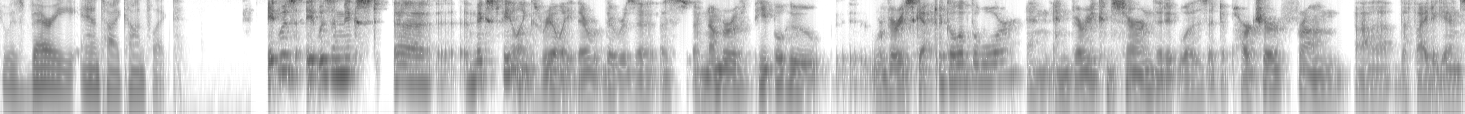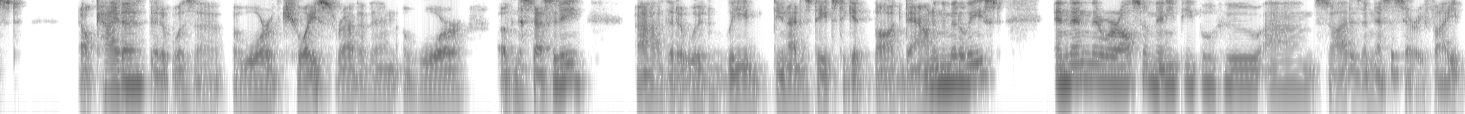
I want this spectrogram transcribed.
it was very anti-conflict it was it was a mixed uh, mixed feelings really there there was a, a, a, number of people who were very skeptical of the war and and very concerned that it was a departure from uh, the fight against Al Qaeda, that it was a, a, war of choice rather than a war of necessity, uh, that it would lead the United States to get bogged down in the Middle East. And then there were also many people who um, saw it as a necessary fight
